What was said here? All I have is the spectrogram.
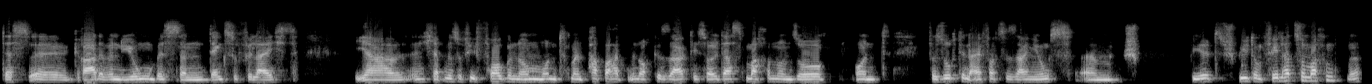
Dass äh, gerade wenn du jung bist, dann denkst du vielleicht, ja, ich habe mir so viel vorgenommen und mein Papa hat mir noch gesagt, ich soll das machen und so und versucht den einfach zu sagen, Jungs, ähm, spielt, spielt um Fehler zu machen. Ne?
